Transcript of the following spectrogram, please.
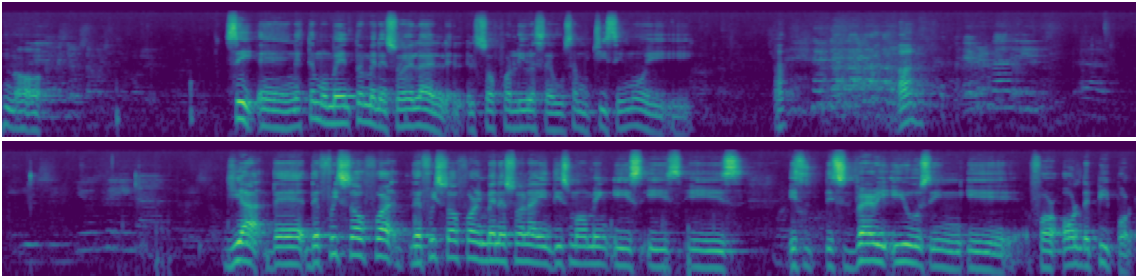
No. Sí, en este momento en Venezuela el, el- software libre se usa muchísimo y... y- ¿Ah? ¿Ah? Yeah, the, the free software the free software in Venezuela in this moment is is is is, is very used in, eh, for all the people.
